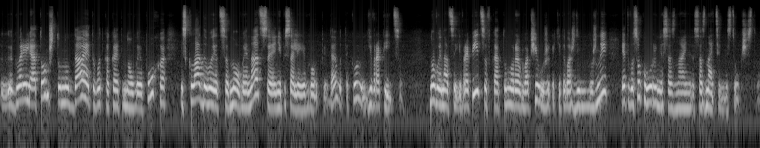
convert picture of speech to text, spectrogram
э, говорили о том, что ну да, это вот какая-то новая эпоха, и складывается новая нация, они писали о Европе, да, вот такой европейцы новая нация европейцев, которым вообще уже какие-то вожди не нужны, это высокого уровня сознания, сознательности общества.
